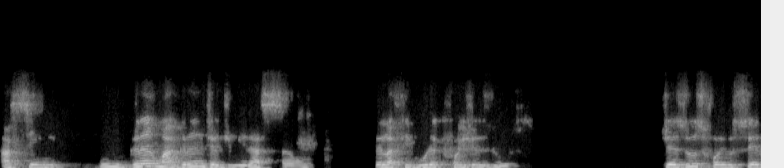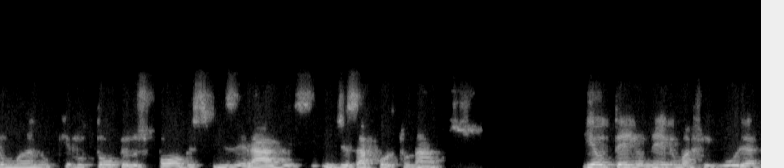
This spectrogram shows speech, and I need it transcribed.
assim, um, uma grande admiração pela figura que foi Jesus. Jesus foi o ser humano que lutou pelos pobres, miseráveis e desafortunados. E eu tenho nele uma figura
